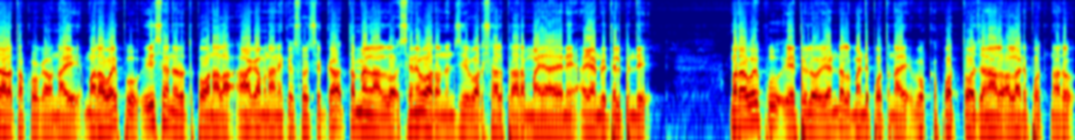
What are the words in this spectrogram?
చాలా తక్కువగా ఉన్నాయి. మరోవైపు ఈశాన్య ఋతుపవనాల ఆగమనానికి సూచికగా తమిళనాడులో శనివారం నుంచి వర్షాలు ప్రారంభమయ్యాయని ఐఎండీ తెలిపింది. మరోవైపు ఏపీలో ఎండలు మండిపోతున్నాయి. ఉక్కపోతతో జనాలు అల్లాడిపోతున్నారు.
